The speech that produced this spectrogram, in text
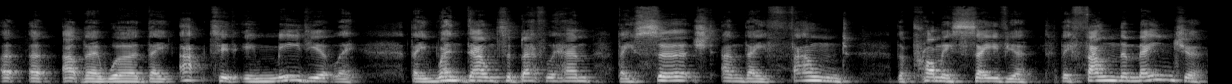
Uh, at their word. They acted immediately. They went down to Bethlehem. They searched and they found the promised Saviour. They found the manger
